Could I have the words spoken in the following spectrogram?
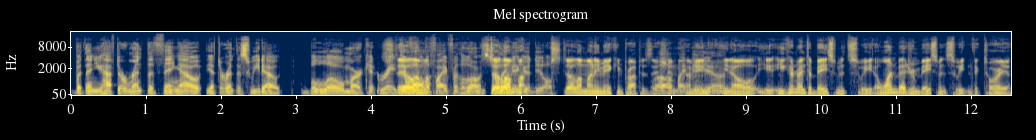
but then you have to rent the thing out. You have to rent the suite out below market rate Still to a qualify for the loan. Still, might be a good deal. Still a money making proposition. Well, I be, mean, yeah. you know, you, you can rent a basement suite, a one bedroom basement suite in Victoria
